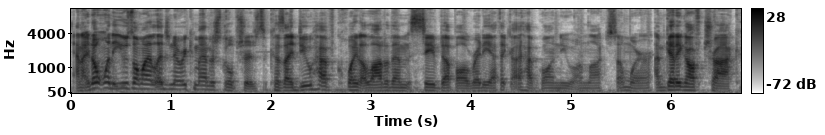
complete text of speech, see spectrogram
and I don't want to use all my legendary commander sculptures because I do have quite a lot of them saved up already. I think I have Guan Yu unlocked somewhere. I'm getting off track.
